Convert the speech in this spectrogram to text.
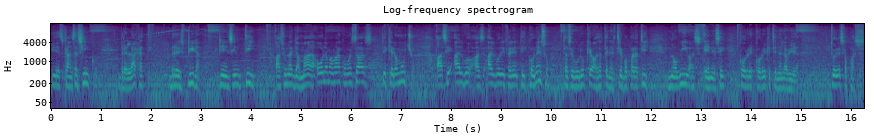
y descansa 5. Relájate, respira, piensa en ti, haz una llamada, hola mamá, ¿cómo estás? Te quiero mucho. Hace algo, haz algo diferente y con eso te aseguro que vas a tener tiempo para ti. No vivas en ese corre-corre que tiene la vida. Tú eres capaz.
